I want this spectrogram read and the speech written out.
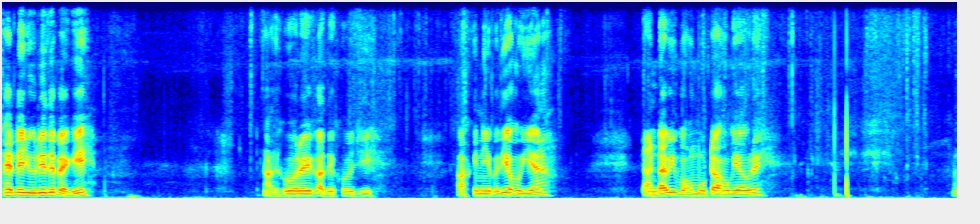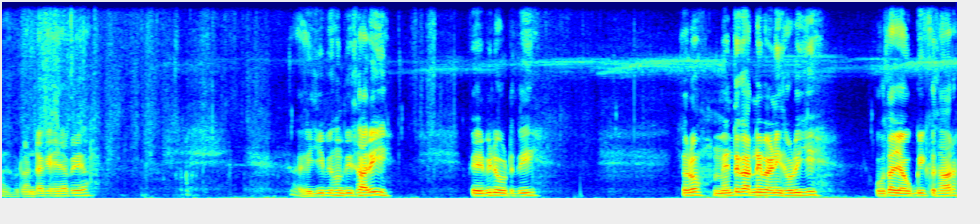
ਥੈਲੇ ਯੂਰੀ ਦੇ ਪੈ ਗਏ। ਆ ਦੇਖੋ ਰੇਹ ਆ ਦੇਖੋ ਜੀ। ਆ ਕਿੰਨੀ ਵਧੀਆ ਹੋਈ ਹੈ ਨਾ। ਟਾਂਡਾ ਵੀ ਬਹੁਤ ਮੋਟਾ ਹੋ ਗਿਆ ਉਰੇ। ਆ ਦੇਖੋ, ਟਾਂਡਾ ਕਿਹੋ ਜਿਹਾ ਪਿਆ। ਇਹੀ ਜੀ ਵੀ ਹੁੰਦੀ ਸਾਰੀ। ਫੇਰ ਵੀ ਲੋਟਦੀ ਚਲੋ, ਮਿਹਨਤ ਕਰਨੀ ਪੈਣੀ ਥੋੜੀ ਜੀ, ਉਹ ਤਾਂ ਜਾਊਗੀ ਇੱਕ ਸਾਰ।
